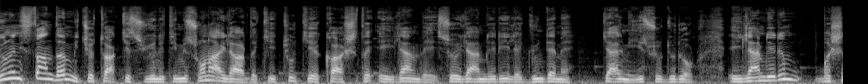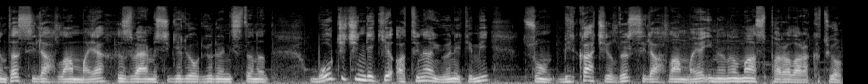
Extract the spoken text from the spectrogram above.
Yunanistan'da Mitsotakis yönetimi son aylardaki Türkiye karşıtı eylem ve söylemleriyle gündeme gelmeyi sürdürüyor. Eylemlerin başında silahlanmaya hız vermesi geliyor Yunanistan'ın. Borç içindeki Atina yönetimi son birkaç yıldır silahlanmaya inanılmaz paralar akıtıyor.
